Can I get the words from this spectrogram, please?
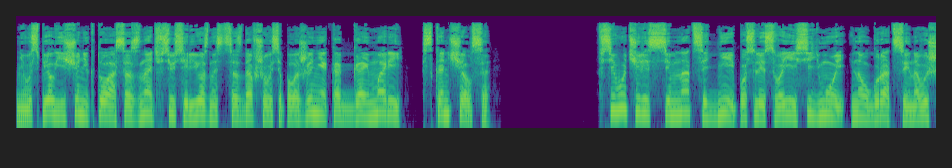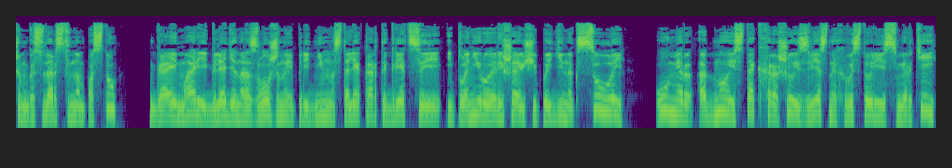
Не успел еще никто осознать всю серьезность создавшегося положения, как Гай Марий скончался. Всего через 17 дней после своей седьмой инаугурации на высшем государственном посту Гай Марий, глядя на разложенные перед ним на столе карты Греции и планируя решающий поединок с Суллой, умер одной из так хорошо известных в истории смертей,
